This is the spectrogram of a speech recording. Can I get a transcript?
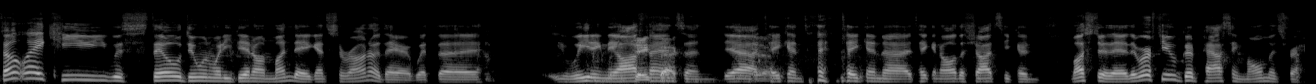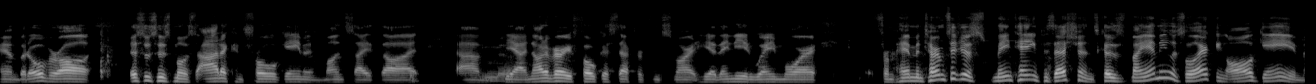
felt like he was still doing what he did on Monday against Toronto there with the leading the offense back. and yeah, Yeah. taking taking uh taking all the shots he could muster there. There were a few good passing moments for him, but overall this was his most out of control game in months, I thought. Um, Yeah. yeah, not a very focused effort from Smart here. They needed way more from him in terms of just maintaining possessions because Miami was lurking all game.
